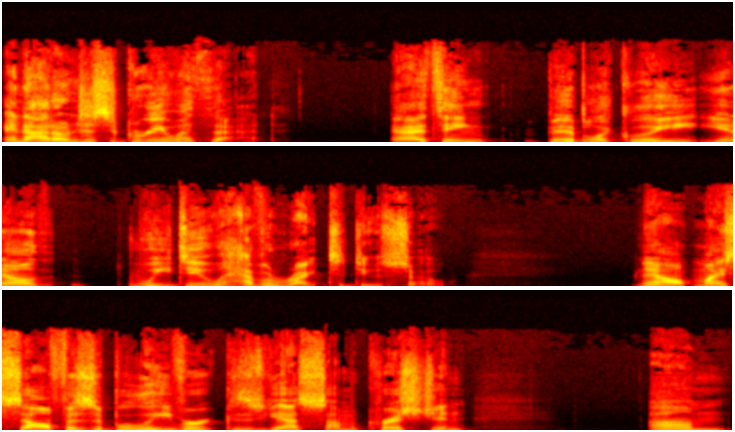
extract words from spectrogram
And I don't disagree with that. I think biblically, you know, we do have a right to do so. Now, myself as a believer, because yes, I'm a Christian, um,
